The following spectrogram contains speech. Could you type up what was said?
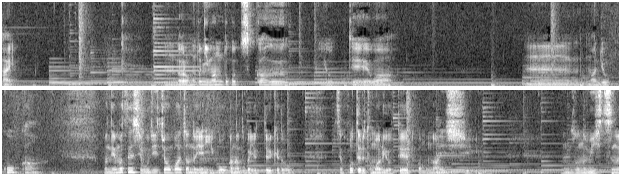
はい。だから本当に今のところ使う予定はうんまあ旅行か、まあ、年末年始おじいちゃんおばあちゃんの家に行こうかなとか言ってるけど別にホテル泊まる予定とかもないし、うん、そんな密室の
